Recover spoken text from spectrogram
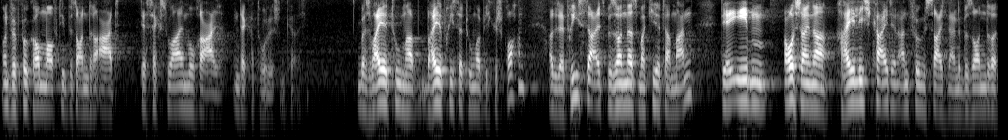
und wir kommen auf die besondere Art der Sexualmoral in der katholischen Kirche. Über das Weihetum, Weihepriestertum habe ich gesprochen, also der Priester als besonders markierter Mann, der eben aus seiner Heiligkeit in Anführungszeichen eine besondere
